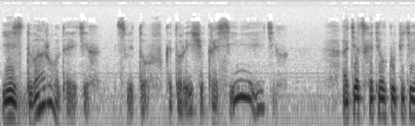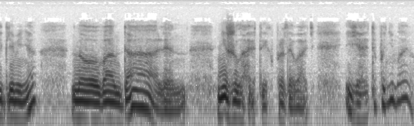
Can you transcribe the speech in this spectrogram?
есть два рода этих цветов, которые еще красивее этих. Отец хотел купить их для меня, но Ван Дален не желает их продавать, и я это понимаю.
